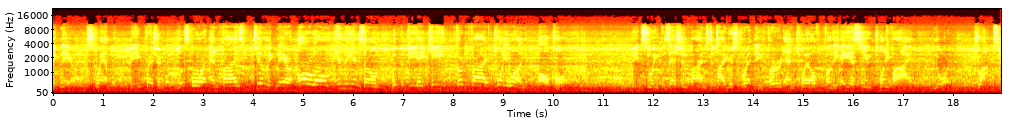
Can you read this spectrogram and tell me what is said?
McNair scrambling, being pressured, looks for and finds Tim McNair all alone in the end zone with the PAT 35-21 Alcorn. Ensuing possession finds the Tigers threatening third and 12 from the ASU 25. Nord drops,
